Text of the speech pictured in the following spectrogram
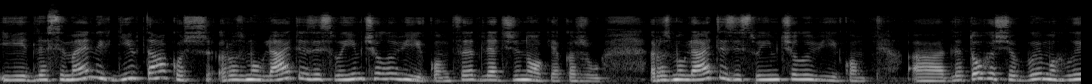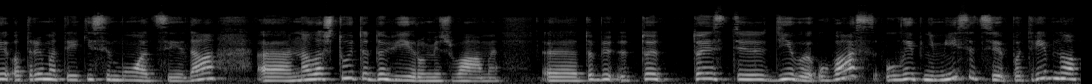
І для сімейних дів також розмовляйте зі своїм чоловіком. Це для жінок, я кажу. Розмовляйте зі своїм чоловіком. Для того, щоб ви могли отримати якісь емоції, да? Е, налаштуйте довіру між вами. Е, то, Тобто, діви, у вас у липні місяці потрібно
